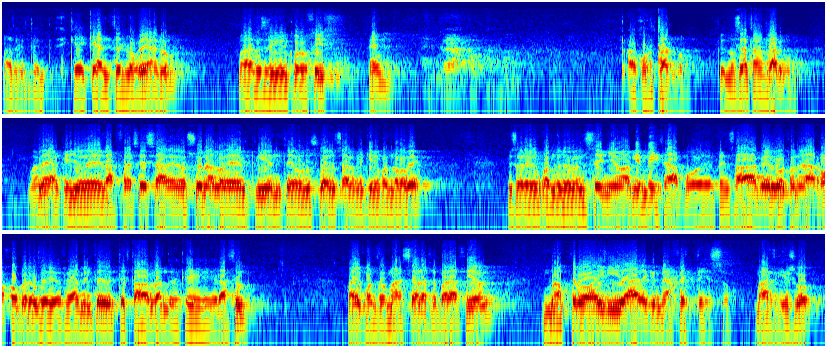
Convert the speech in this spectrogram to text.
Vale, que, que antes lo vea, ¿no? Vale, no sé si conocéis. ¿eh? Acortarlo, que no sea tan largo. ¿Vale? Aquello de las frases, ¿sabe, os suena lo del cliente o el usuario sabe lo que quiere cuando lo ve? Eso de que cuando yo lo enseño, alguien me dice, ah, pues pensaba que el botón era rojo, pero que realmente te estaba hablando de que era azul. ¿Vale? Cuanto más sea la separación, más probabilidad de que me afecte eso, más riesgo.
